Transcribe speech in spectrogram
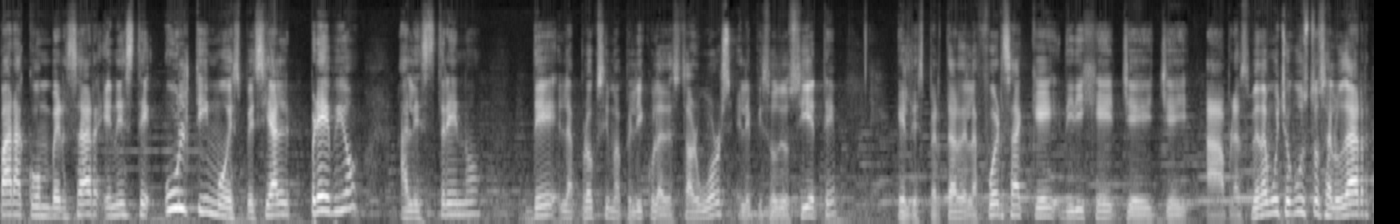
para conversar en este último especial previo al estreno de la próxima película de Star Wars, el episodio 7 el despertar de la fuerza que dirige J.J. Abrams. Me da mucho gusto saludar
